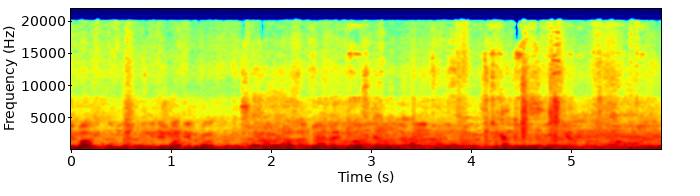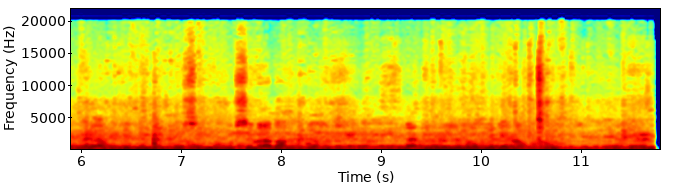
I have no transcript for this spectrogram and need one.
Lima. Lima di luar. Kursi, kursi na dan. Tak boleh.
